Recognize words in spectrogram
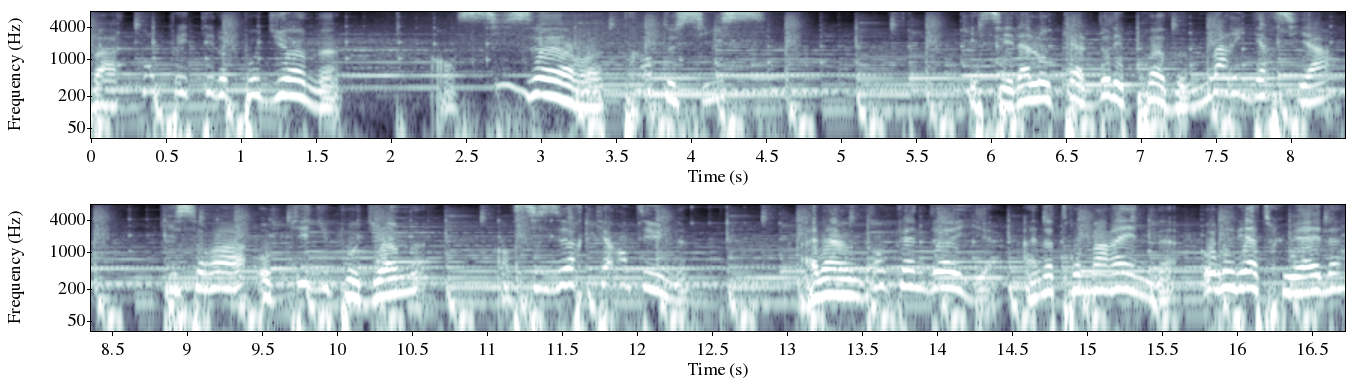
va compléter le podium en 6h36. Et c'est la locale de l'épreuve Marie Garcia qui sera au pied du podium en 6h41. Elle a un grand clin d'œil à notre marraine Aurélia Truel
